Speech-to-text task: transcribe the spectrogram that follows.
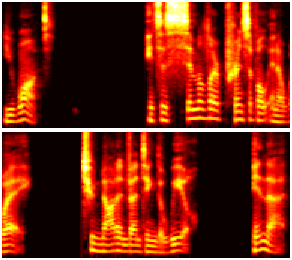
you want. It's a similar principle in a way to not inventing the wheel, in that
